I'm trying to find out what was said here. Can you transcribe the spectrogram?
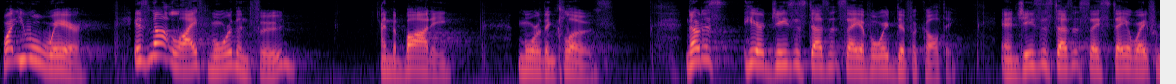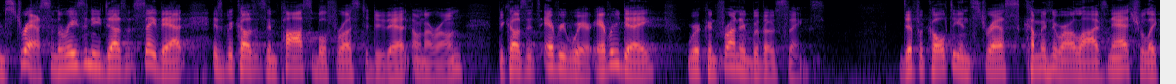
what you will wear. Is not life more than food, and the body more than clothes? Notice here, Jesus doesn't say avoid difficulty. And Jesus doesn't say stay away from stress. And the reason he doesn't say that is because it's impossible for us to do that on our own, because it's everywhere. Every day, we're confronted with those things. Difficulty and stress come into our lives naturally.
